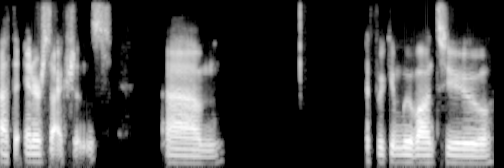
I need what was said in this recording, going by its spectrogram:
at the intersections. Um, if we can move on to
